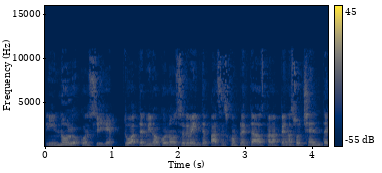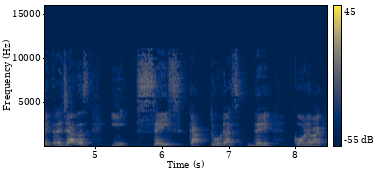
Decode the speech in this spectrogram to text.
y no lo consigue. Tua terminó con 11 de 20 pases completados para apenas 83 yardas y 6 capturas de quarterback.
